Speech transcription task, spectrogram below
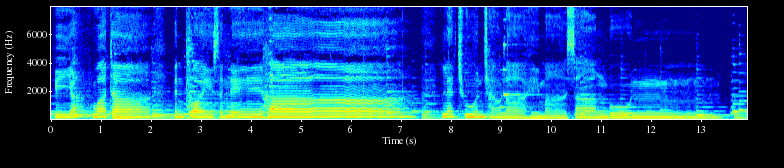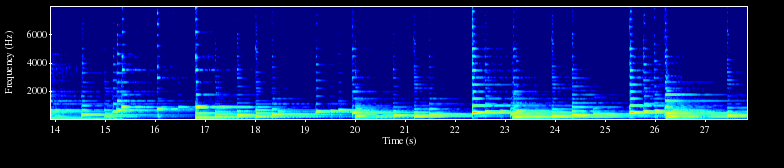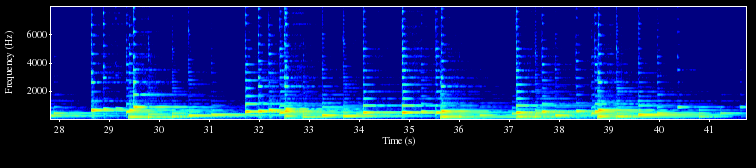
ปิยวาจา เป็นถ้อยเสน่หา และชวนชาวลาให้มาสร้างบุญ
